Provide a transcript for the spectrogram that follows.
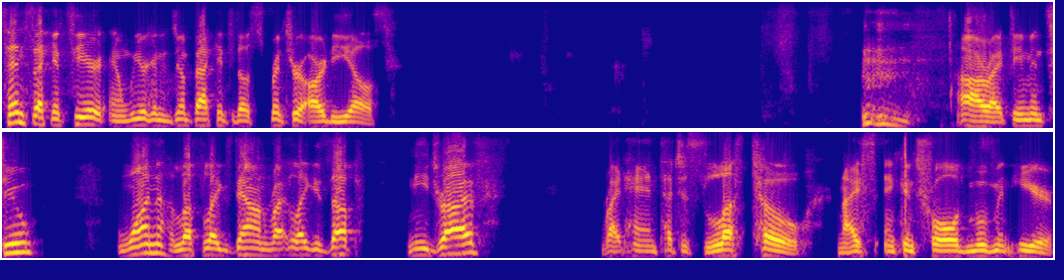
10 seconds here, and we are gonna jump back into those sprinter RDLs. All right, team in two, one, left leg's down, right leg is up, knee drive, right hand touches left toe. Nice and controlled movement here.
